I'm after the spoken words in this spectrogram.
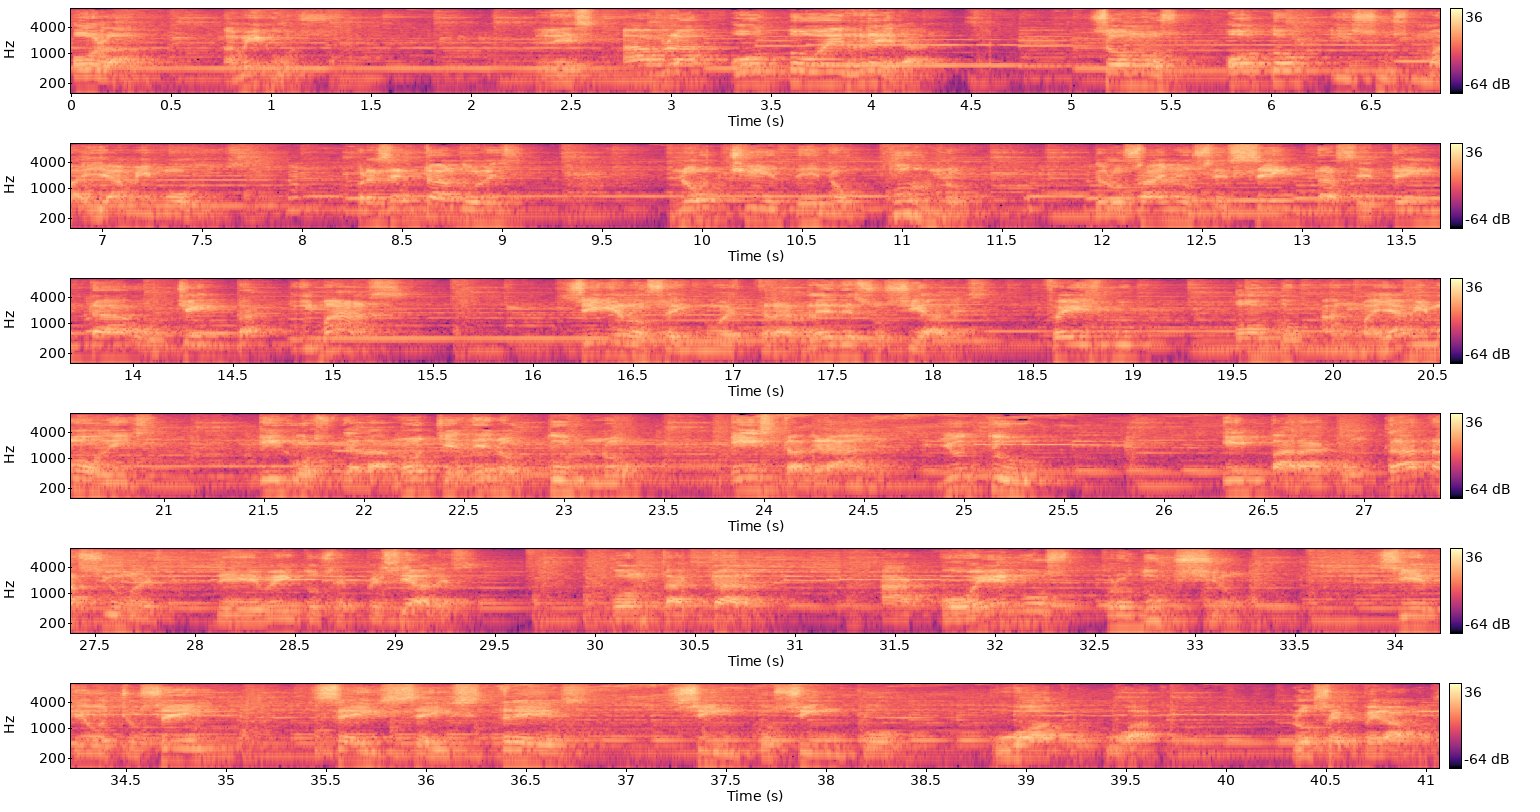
Hola, amigos. Les habla Otto Herrera. Somos Otto y sus Miami Modis, presentándoles Noche de Nocturno de los años 60, 70, 80 y más. Síguenos en nuestras redes sociales, Facebook, Otto and Miami Modis, Hijos de la Noche de Nocturno, Instagram, YouTube y para contrataciones de eventos especiales, contactar a Coegos Production 786-663-5544. Los esperamos.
